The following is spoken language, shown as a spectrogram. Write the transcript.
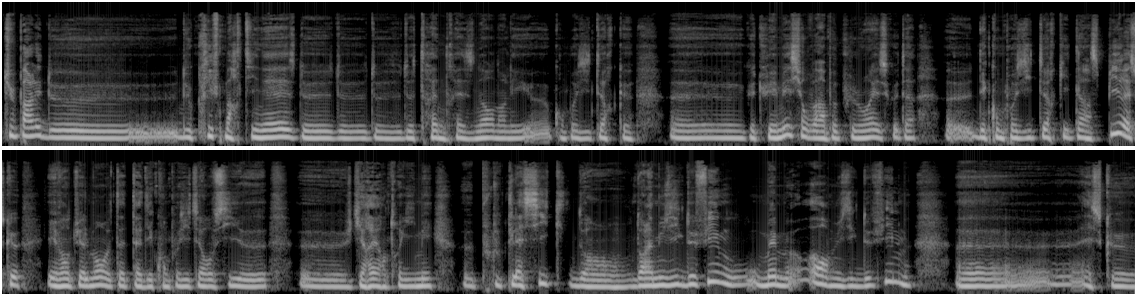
tu parlais de, de Cliff Martinez, de, de, de, de Trent Reznor dans les euh, compositeurs que, euh, que tu aimais. Si on va un peu plus loin, est-ce que tu as des compositeurs qui t'inspirent? Est-ce que éventuellement tu as, des compositeurs aussi, je dirais, entre guillemets, plus classiques dans, dans la musique de film ou, même hors musique de film? Est-ce que.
